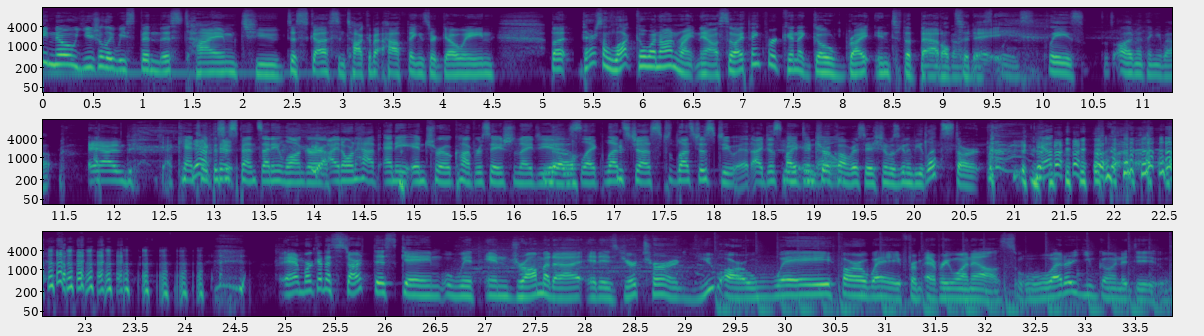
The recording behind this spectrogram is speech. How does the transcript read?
I know usually we spend this time to discuss and talk about how things are going, but there's a lot going on right now. So I think we're going to go right into the battle Oh today. yes, please, please. That's all I've been thinking about. And I can't Yeah. take the suspense any longer. I don't have any intro conversation ideas. No. Like, let's just let's just do it. I just My need to intro know. conversation was going to be, let's start. Yep. And we're going to start this game with Andromeda. It is your turn. You are way far away from everyone else. What are you going to do?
